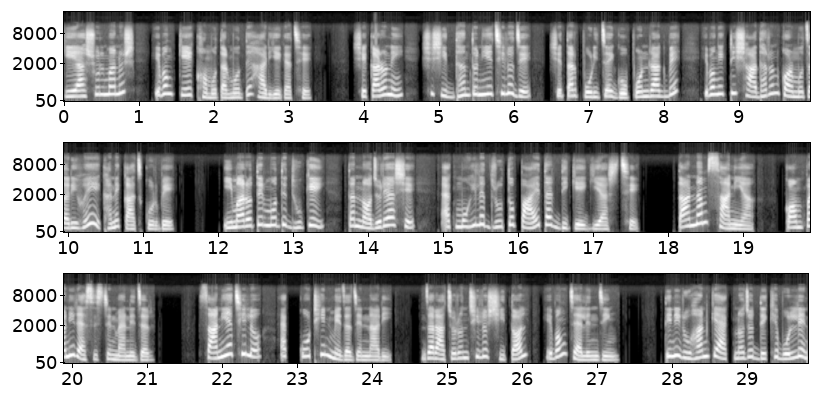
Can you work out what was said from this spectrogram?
কে আসল মানুষ এবং কে ক্ষমতার মধ্যে হারিয়ে গেছে। সে কারণেই সে সিদ্ধান্ত নিয়েছিল যে সে তার পরিচয় গোপন রাখবে এবং একটি সাধারণ কর্মচারী হয়ে এখানে কাজ করবে। ইমারতের মধ্যে ঢুকেই তার নজরে আসে এক মহিলা দ্রুত পায়ে তার দিকে এগিয়ে আসছে। তার নাম সানিয়া, কোম্পানির অ্যাসিস্ট্যান্ট ম্যানেজার। সানিয়া ছিল এক কঠিন মেজাজের নারী, যার আচরণ ছিল শীতল এবং চ্যালেঞ্জিং। তিনি রুহানকে এক নজর দেখে বললেন,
